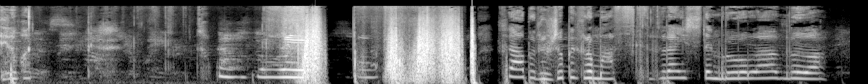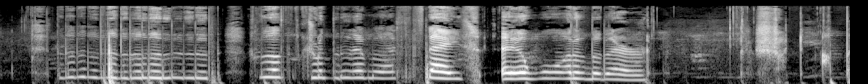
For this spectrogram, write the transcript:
You know what? Stop it. Face and water. Shut up.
